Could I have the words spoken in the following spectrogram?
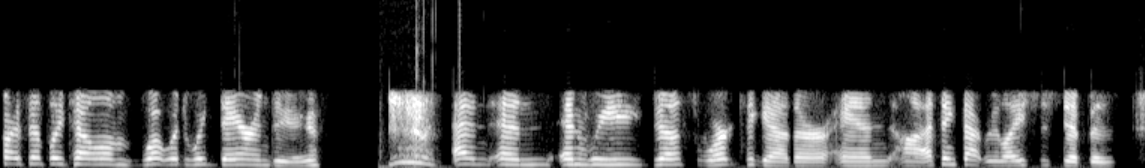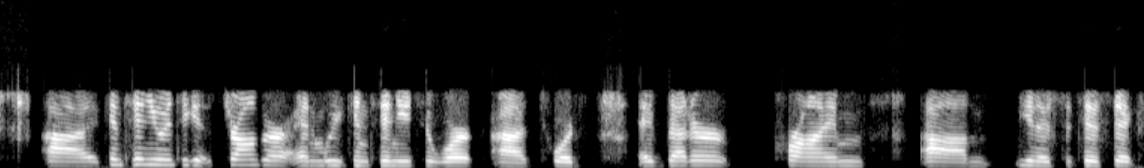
quite simply tell him, what would we Darren do? and and and we just work together and uh, i think that relationship is uh, continuing to get stronger and we continue to work uh, towards a better crime um, you know statistics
